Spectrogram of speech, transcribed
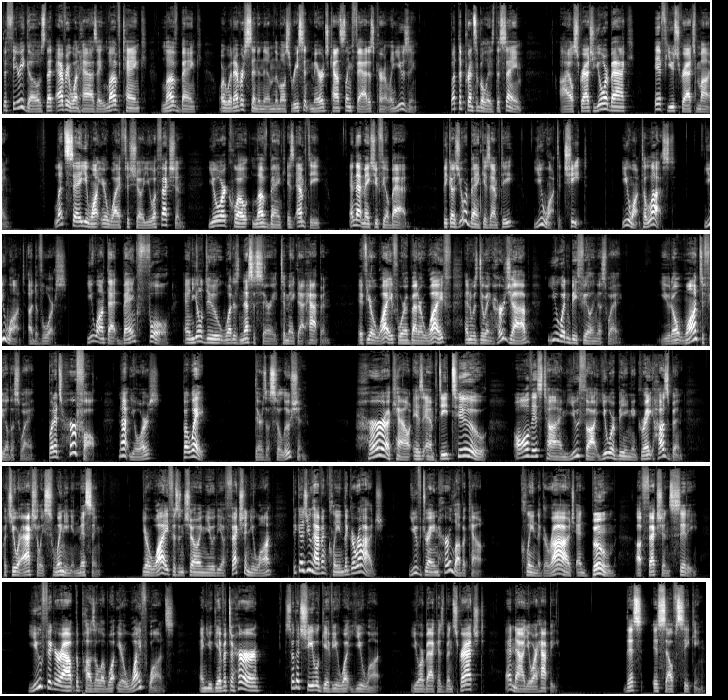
The theory goes that everyone has a love tank, love bank, or whatever synonym the most recent marriage counseling fad is currently using. But the principle is the same I'll scratch your back if you scratch mine. Let's say you want your wife to show you affection. Your quote, love bank is empty, and that makes you feel bad. Because your bank is empty, you want to cheat. You want to lust. You want a divorce. You want that bank full, and you'll do what is necessary to make that happen. If your wife were a better wife and was doing her job, you wouldn't be feeling this way. You don't want to feel this way, but it's her fault, not yours. But wait, there's a solution. Her account is empty too. All this time, you thought you were being a great husband, but you were actually swinging and missing. Your wife isn't showing you the affection you want because you haven't cleaned the garage. You've drained her love account. Clean the garage, and boom, affection city. You figure out the puzzle of what your wife wants, and you give it to her so that she will give you what you want. Your back has been scratched, and now you are happy. This is self seeking.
